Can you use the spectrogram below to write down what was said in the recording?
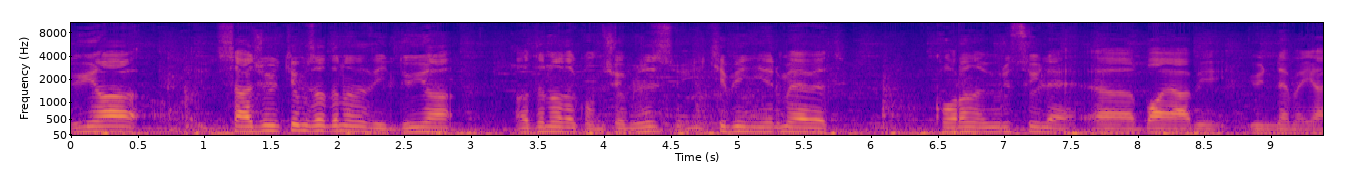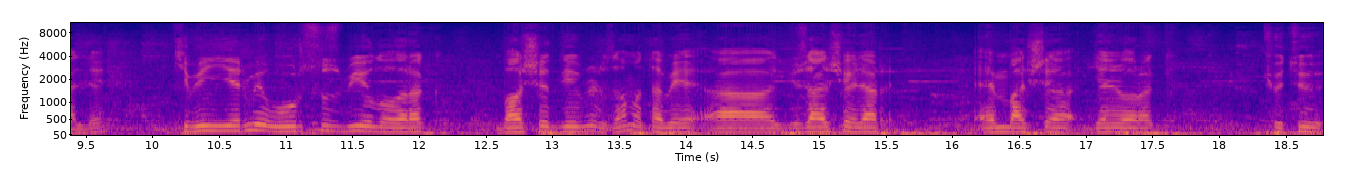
dünya sadece ülkemiz adına da değil, dünya adına da konuşabiliriz. 2020 evet koronavirüsüyle e, bayağı bir gündeme geldi. 2020 uğursuz bir yıl olarak başladı diyebiliriz ama tabii e, güzel şeyler en başta genel olarak kötü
